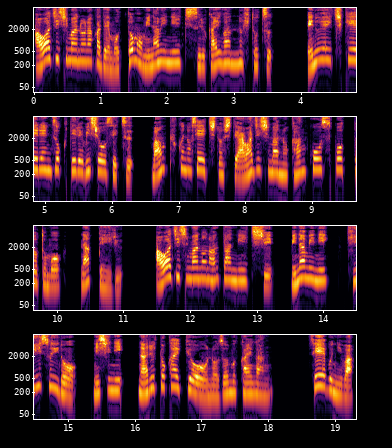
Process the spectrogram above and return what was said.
淡路島の中で最も南に位置する海岸の一つ。NHK 連続テレビ小説、満腹の聖地として淡路島の観光スポットともなっている。淡路島の南端に位置し、南に紀伊水道、西に鳴門海峡を望む海岸。西部には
